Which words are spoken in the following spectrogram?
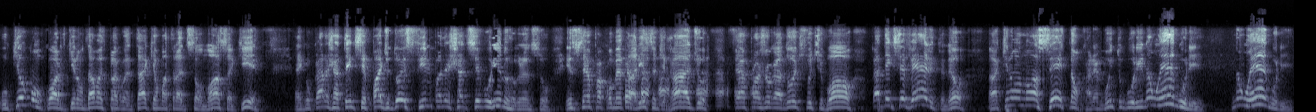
O que eu concordo que não dá mais para aguentar, que é uma tradição nossa aqui, é que o cara já tem que ser pai de dois filhos para deixar de ser guri no Rio Grande do Sul. Isso serve para comentarista de rádio, serve para jogador de futebol. O cara tem que ser velho, entendeu? Aqui não, não aceita. Não, cara, é muito guri. Não é guri. Não é guri.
